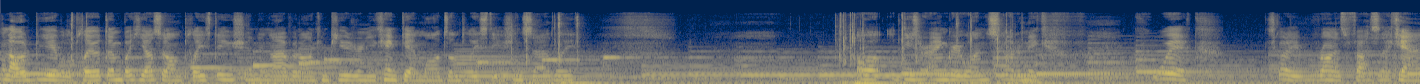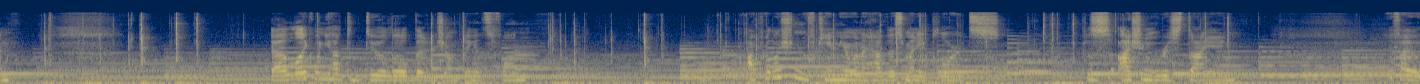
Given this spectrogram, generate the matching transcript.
and I would be able to play with them, but he has it on PlayStation and I have it on computer and you can't get mods on PlayStation, sadly. Oh, these are angry ones. Gotta make quick. Just gotta run as fast as I can. Yeah, I like when you have to do a little bit of jumping. It's fun. I probably shouldn't have came here when I have this many plorts. Because I shouldn't risk dying. If I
